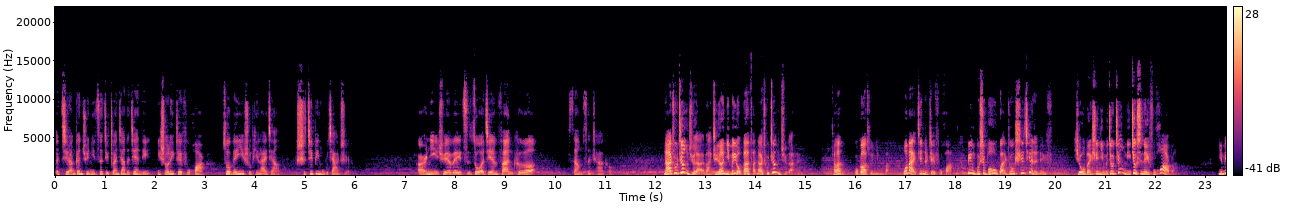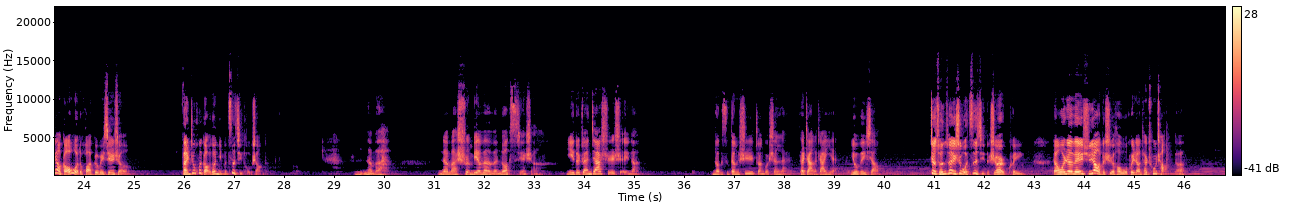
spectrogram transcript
呃，既然根据你自己专家的鉴定，你手里这幅画作为艺术品来讲，实际并无价值，而你却为此作奸犯科。桑普森插口：“拿出证据来吧，只要你们有办法拿出证据来。”啊，我告诉你们吧，我买进的这幅画并不是博物馆中失窃的那幅，有本事你们就证明就是那幅画吧。你们要搞我的话，各位先生。反正会搞到你们自己头上的。那么，那么顺便问问诺克斯先生，你的专家是谁呢？诺克斯当时转过身来，他眨了眨眼，又微笑。这纯粹是我自己的事儿，Queen。当我认为需要的时候，我会让他出场的。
